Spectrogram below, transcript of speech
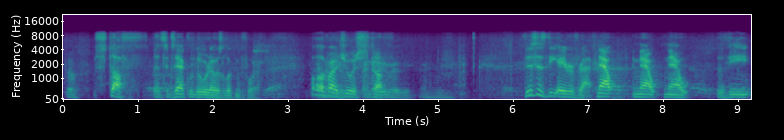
Stuff. stuff. That's exactly the word I was looking for. All of our you- Jewish stuff. you ready. I know you. This is the Erev Rav. Now, now, now, the,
